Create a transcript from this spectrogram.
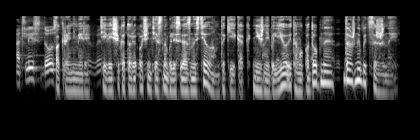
По крайней мере, те вещи, которые очень тесно были связаны с телом, такие как нижнее белье и тому подобное, должны быть сожжены.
